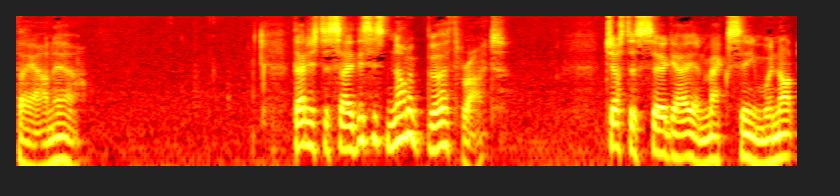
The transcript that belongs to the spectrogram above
They are now. That is to say, this is not a birthright. Just as Sergei and Maxime were not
